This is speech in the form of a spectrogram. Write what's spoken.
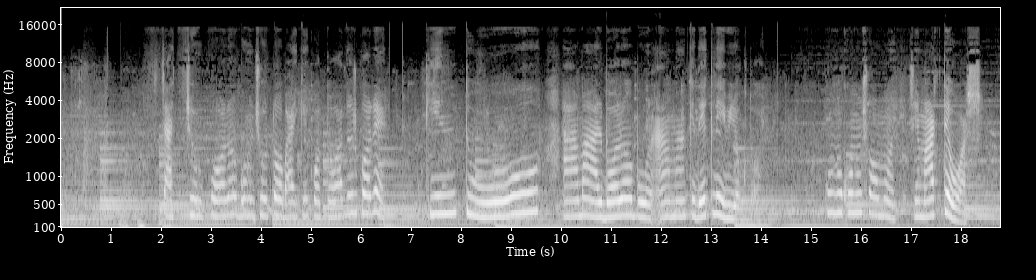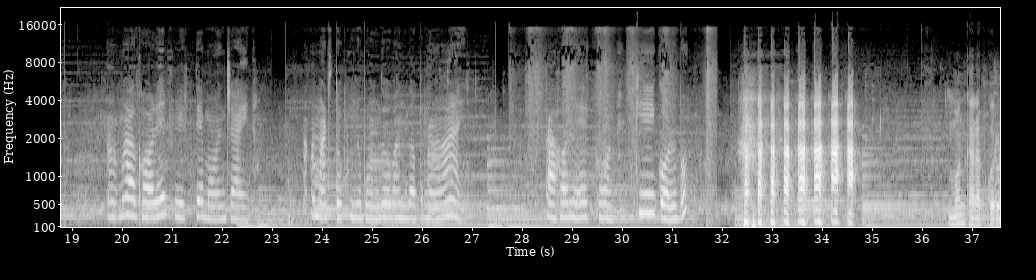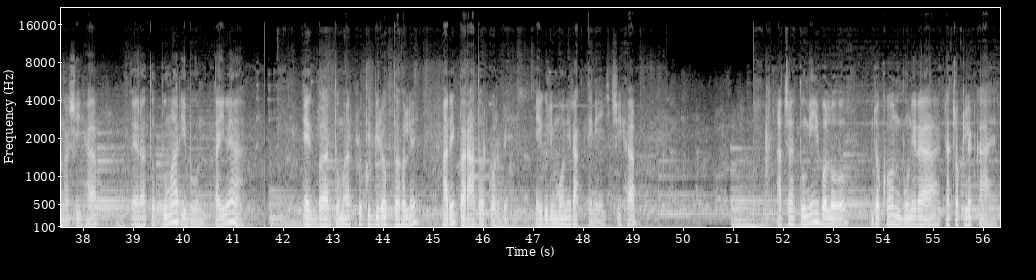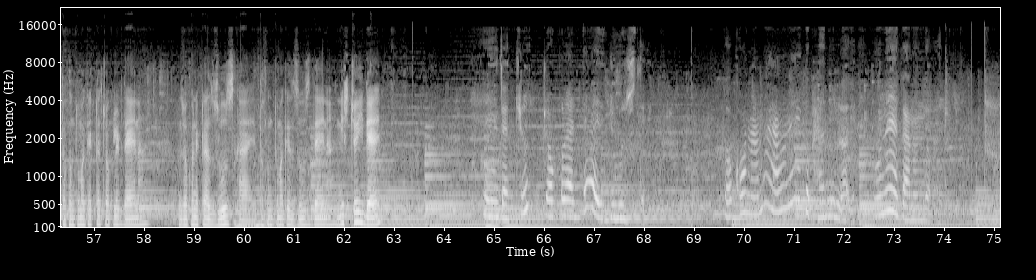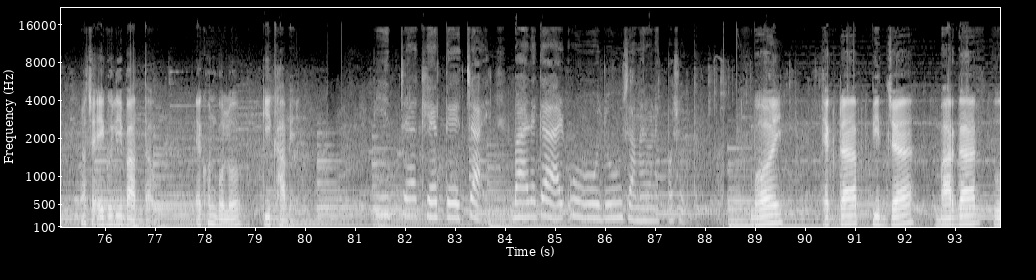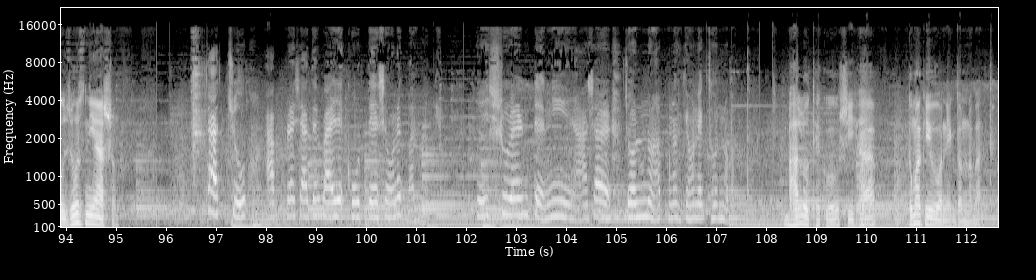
চাচু বড় বোন ছোট ভাইকে কত আদর করে? কিন্তু আমার বড় বোন আমাকে দেখলেই বিরক্ত হয়। কোনো কোনো সময় সে মারতেও আসে। আমার ঘরে ফিরতে মন চায় না। আমার তো কোনো বন্ধু বান্ধব নাই। তাহলে এখন কি করব? মন খারাপ করো না, শিহাব। এরা তো তোমারই বোন, তাই না? একবার তোমার প্রতি বিরক্ত হলে আরেকবার আদর করবে। এগুলি মনে রাখতে নেই, শিহাব। আচ্ছা তুমি বলো, যখন বোনেরা একটা চকলেট খায়, তখন তোমাকে একটা চকলেট দেয় না? যখন একটা জুস খায়, তখন তোমাকে জুস দেয় না? নিশ্চয়ই দেয়। চকলেট দেয়, জুস দেয়। তখন আমার অনেক ভালো লাগে, অনেক আনন্দ লাগে। আচ্ছা এগুলি বাদ দাও। এখন বলো কি খাবে? পিৎজা খেতে চাই। বার্গার ও জুস আমার অনেক পছন্দ। ভয় একটা পিৎজা বার্গার ও জুস নিয়ে আসো। চাচু আপনার সাথে বাইরে ঘুরতে এসে অনেক ভালো লাগল। রেস্টুরেন্টে নিয়ে আসার জন্য আপনাকে অনেক ধন্যবাদ। ভালো থেকো শিহাব। তোমাকেও অনেক ধন্যবাদ।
